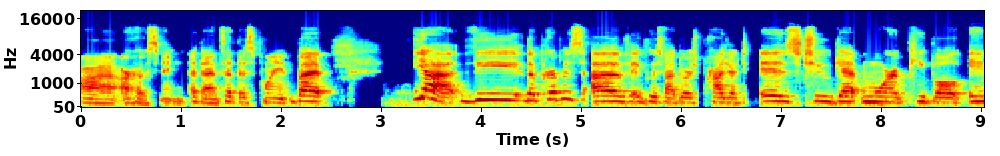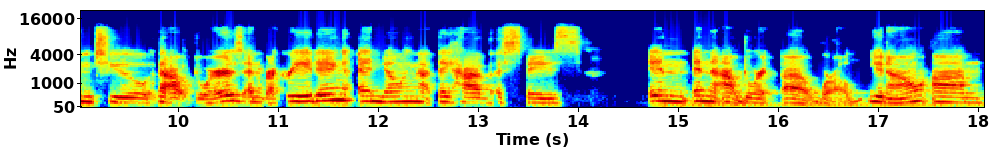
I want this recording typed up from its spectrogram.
uh, are hosting events at this point. But yeah, the the purpose of Inclusive Outdoors Project is to get more people into the outdoors and recreating and knowing that they have a space in in the outdoor uh, world you know? Um,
